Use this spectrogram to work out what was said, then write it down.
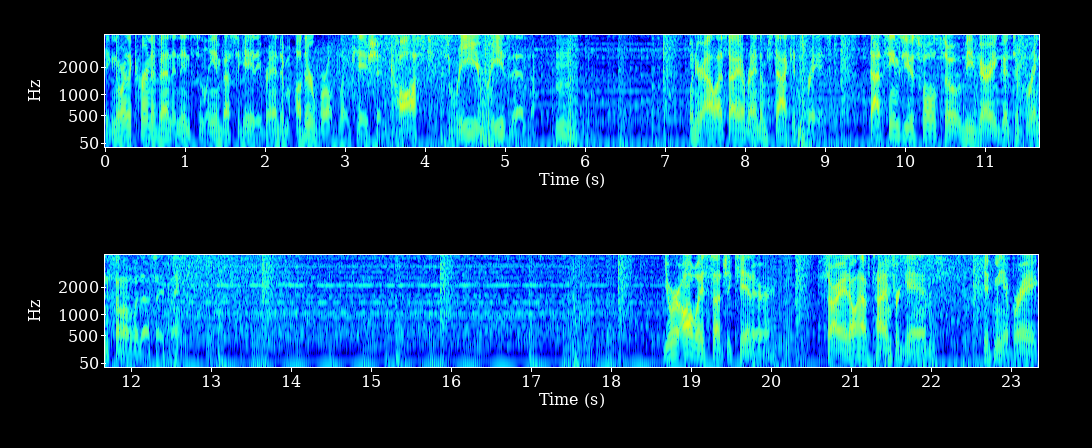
Ignore the current event and instantly investigate a random otherworld location. Cost three reason. Hmm. When your allies die, a random stack gets raised. That seems useful, so it would be very good to bring someone with us, I think. You're always such a kidder. Sorry, I don't have time for games. Give me a break.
